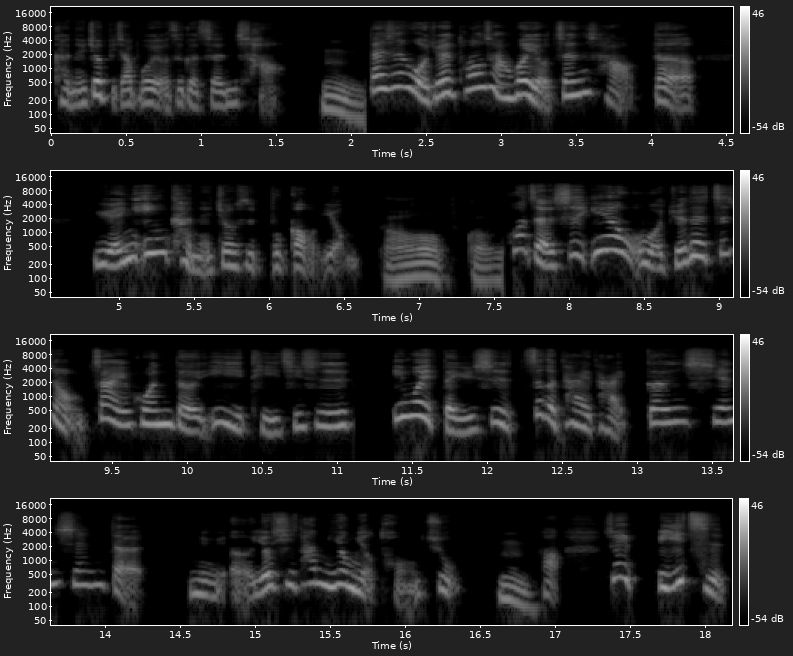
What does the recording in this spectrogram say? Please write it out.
可能就比较不会有这个争吵。嗯，但是我觉得通常会有争吵的原因，可能就是不够用，哦，不够用，或者是因为我觉得这种再婚的议题，其实因为等于是这个太太跟先生的女儿，尤其他们又没有同住，嗯好所以彼此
